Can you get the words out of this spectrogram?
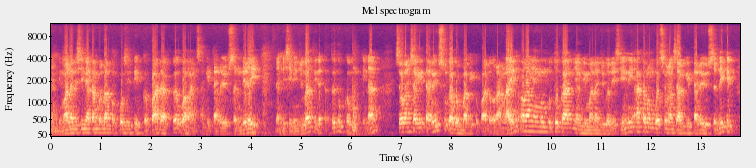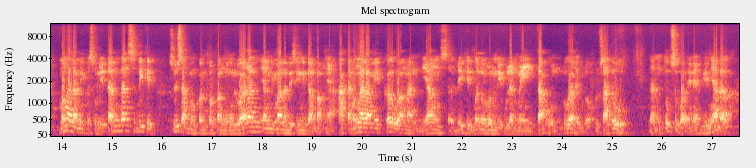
yang di mana di sini akan berdampak positif kepada keuangan Sagittarius sendiri. Dan di sini juga tidak tertutup kemungkinan Seorang Sagittarius suka berbagi kepada orang lain, orang yang membutuhkan, yang di mana juga di sini akan membuat seorang Sagittarius sedikit mengalami kesulitan dan sedikit susah mengkontrol pengeluaran, yang di mana di sini dampaknya akan mengalami keuangan yang sedikit menurun di bulan Mei tahun 2021. dan untuk support energinya adalah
